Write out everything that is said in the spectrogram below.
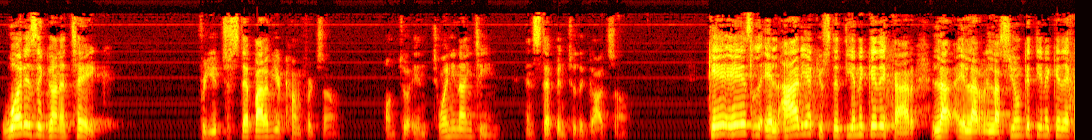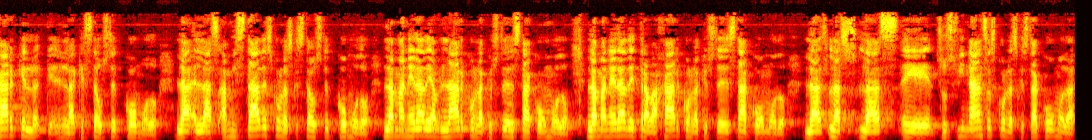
What is it going to take for you to step out of your comfort zone in 2019 and step into the God zone? ¿Qué es el área que usted tiene que dejar, la, eh, la relación que tiene que dejar que, en la que está usted cómodo, la, las amistades con las que está usted cómodo, la manera de hablar con la que usted está cómodo, la manera de trabajar con la que usted está cómodo, las, las, las, eh, sus finanzas con las que está cómoda?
